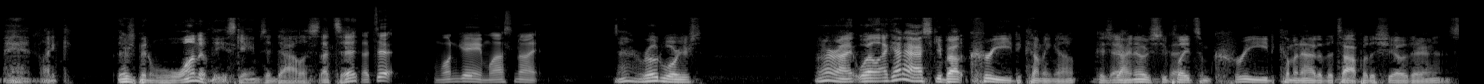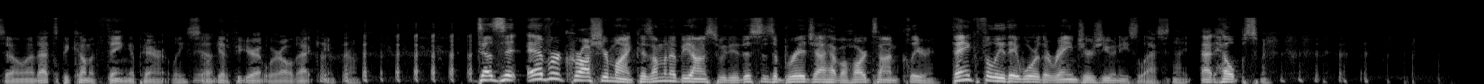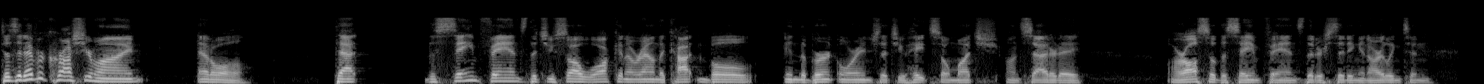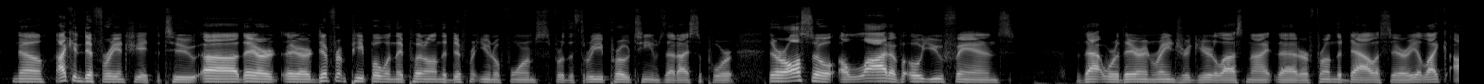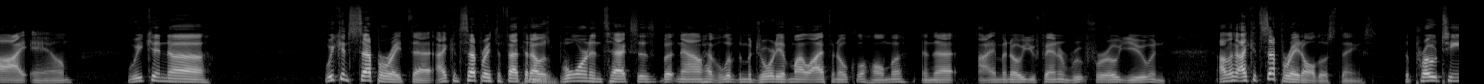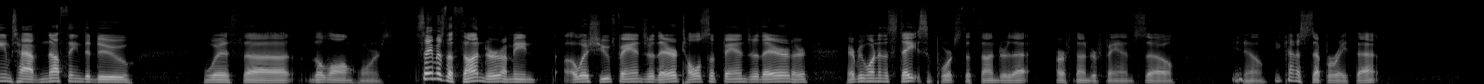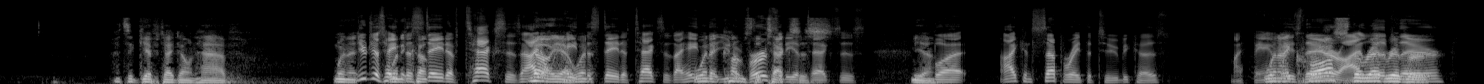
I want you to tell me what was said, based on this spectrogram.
Man, like there's been one of these games in Dallas. That's it. That's it. One game last night. Yeah, road Warriors. All right. Well, I got to ask you about Creed coming up because Okay. I noticed you Okay. played some Creed coming out of the top of the show there, and so uh, that's become a thing apparently. So Yeah. I got to figure out where all that came from. Does it ever cross your mind? Because I'm going to be honest with you, this is a bridge I have a hard time clearing. Thankfully, they wore the Rangers unis last night. That helps me. Does it ever cross your mind at all that the same fans that you saw walking around the Cotton Bowl in the burnt orange that you hate so much on Saturday are also the same fans that are sitting in Arlington? No, I can differentiate the two. Uh, they are they are different people when they put on the different uniforms for the three pro teams that I support. There are also a lot of OU fans that were there in Ranger gear last night that are from the Dallas area, like I am. We can uh, we can separate that. I can separate the fact that I was born in Texas, but now have lived the majority of my life in Oklahoma, and that I'm an OU fan and root for OU, and I, I could separate all those things. The pro teams have nothing to do with uh, the Longhorns. Same as the Thunder. I mean, OSU fans are there, Tulsa fans are there. They're, everyone in the state supports the Thunder that are Thunder fans. So, you know, you kind of separate that. That's a gift I don't have. When it, You just hate it the com- state of Texas. I No, don't yeah, hate the state of Texas. I hate when the it University of Texas, Texas. Yeah. But I can separate the two because my family's When I there. cross I the Red live River, there.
